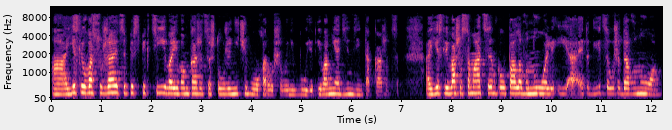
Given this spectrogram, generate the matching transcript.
А если у вас сужается перспектива, и вам кажется, что уже ничего хорошего не будет, и вам не один день так кажется, а если ваша самооценка упала в ноль, и это длится уже давно,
